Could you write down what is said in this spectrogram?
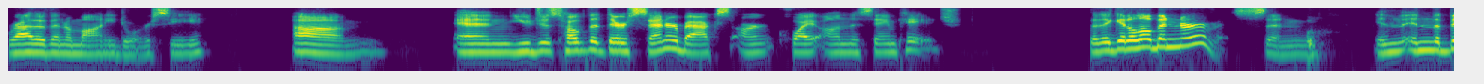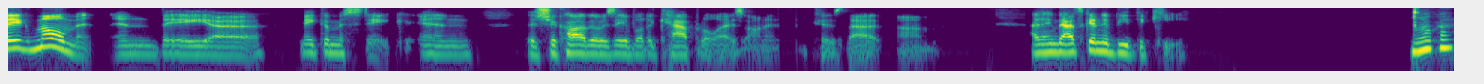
rather than Imani Dorsey. Um, and you just hope that their center backs aren't quite on the same page. That they get a little bit nervous and in in the big moment and they uh make a mistake and that Chicago is able to capitalize on it because that um I think that's going to be the key. okay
